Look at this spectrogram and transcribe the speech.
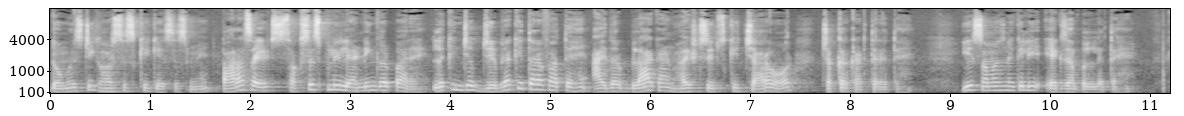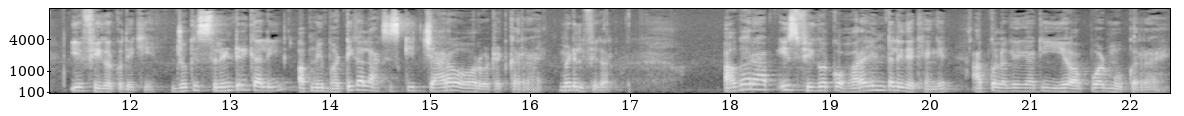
डोमेस्टिक हॉर्सेस के केसेस में पैरासाइट्स सक्सेसफुली लैंडिंग कर पा रहे हैं। लेकिन जब जेब्रा की तरफ़ आते हैं either black and white strips की चारों ओर चक्कर काटते रहते हैं। ये समझने के लिए एग्ज़ाम्पल लेते हैं। ये फिगर को देखिए, जो कि सिलेंड्रिकली अपनी वर्टिकल एक्सिस की चारों ओर रोटेट कर रहा है। मिडिल फिगर अगर आप इस फिगर को हॉरिजेंटली देखेंगे, आपको लगेगा कि ये अपवर्ड मूव कर रहा है।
